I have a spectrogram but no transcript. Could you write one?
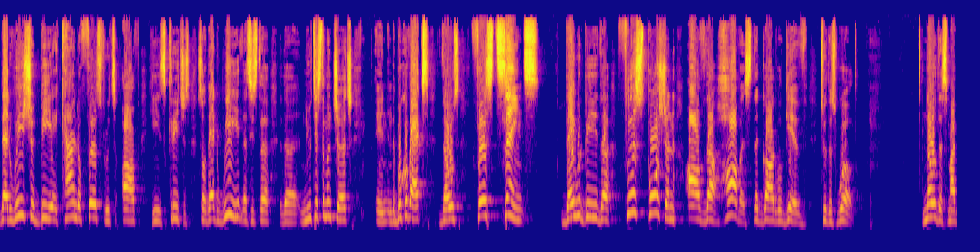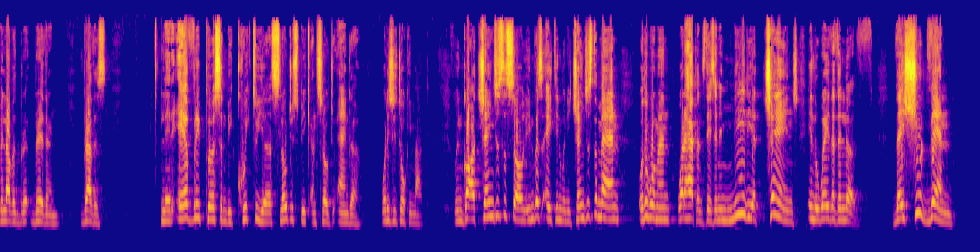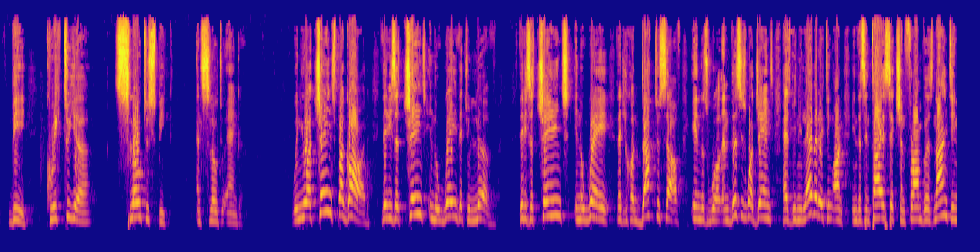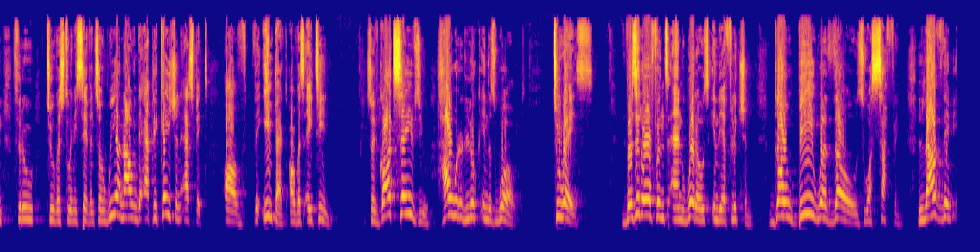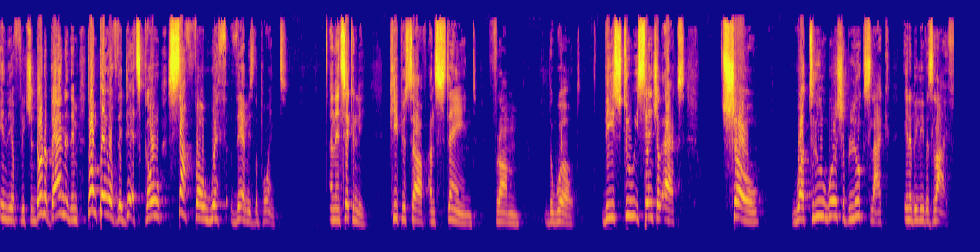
That we should be a kind of first fruits of his creatures. So that we, this is the, the New Testament church in, in the book of Acts, those first saints, they would be the first portion of the harvest that God will give to this world. Know this, my beloved brethren, brothers. Let every person be quick to hear, slow to speak, and slow to anger. What is he talking about? When God changes the soul, in verse 18, when he changes the man or the woman, what happens? There's an immediate change in the way that they live. They should then be quick to hear, slow to speak, and slow to anger. When you are changed by God, there is a change in the way that you live. There is a change in the way that you conduct yourself in this world. And this is what James has been elaborating on in this entire section from verse 19 through to verse 27. So we are now in the application aspect of the impact of verse 18. So if God saves you, how would it look in this world? Two ways visit orphans and widows in their affliction. Go be with those who are suffering. Love them in the affliction. Don't abandon them. Don't pay off their debts. Go suffer with them, is the point. And then, secondly, keep yourself unstained from the world. these two essential acts show what true worship looks like in a believer's life.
